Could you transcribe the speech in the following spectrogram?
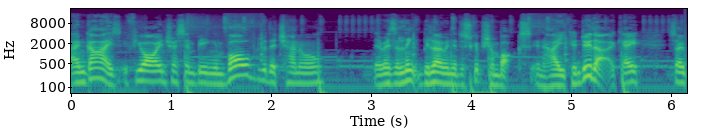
And guys, if you are interested in being involved with the channel, there is a link below in the description box in how you can do that. Okay, so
